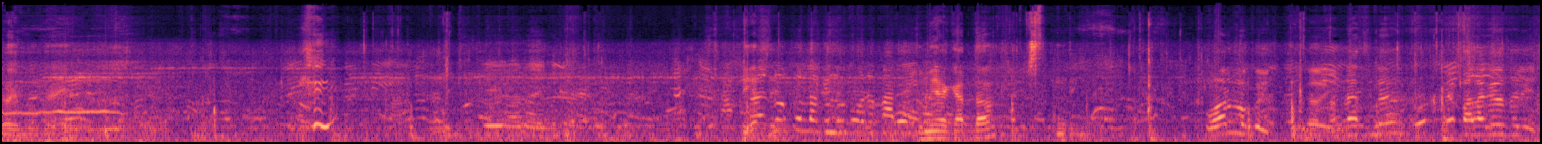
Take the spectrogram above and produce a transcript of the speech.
ওই বুঝাই। ঠিক আছে তুমি একা দাও ওর মুখ কই? ওই। আমরা আছি না? এ, পালা করে ধরিস।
